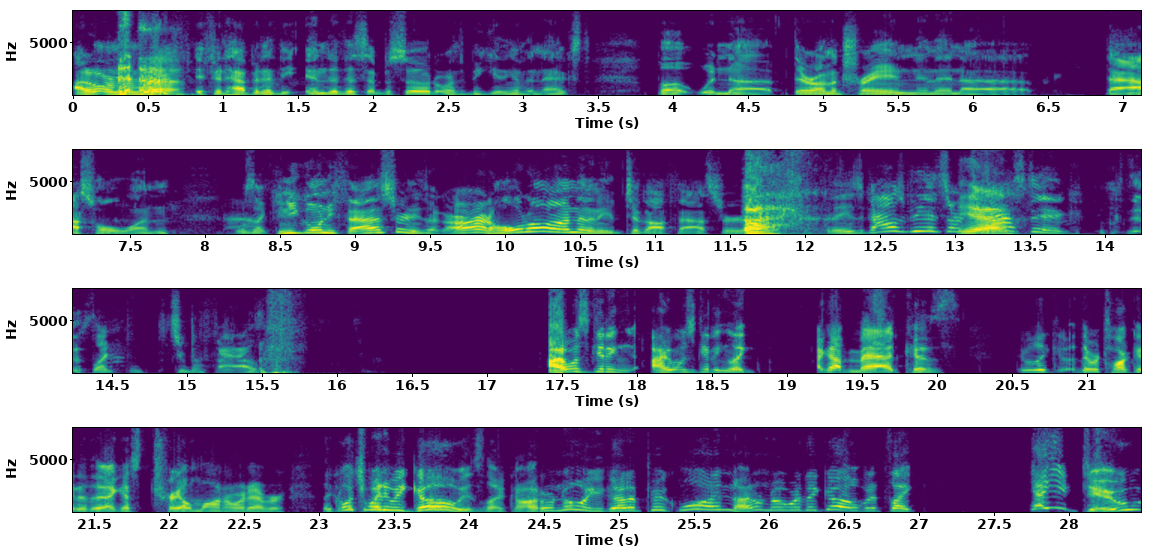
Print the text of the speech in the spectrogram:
I don't remember if, if it happened at the end of this episode or the beginning of the next, but when uh, they're on the train and then uh, the asshole one was like, "Can you go any faster?" And he's like, "All right, hold on," and then he took off faster. And then he's like, "I was being sarcastic." it was like super fast. I was getting, I was getting like, I got mad because they were like, they were talking to the, I guess, Trailmon or whatever. Like, which way do we go? He's like, I don't know. You got to pick one. I don't know where they go. But it's like, yeah, you do.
